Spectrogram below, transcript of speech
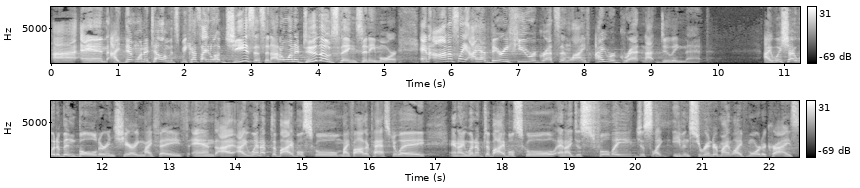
Uh, and I didn't want to tell them it's because I love Jesus and I don't want to do those things anymore. And honestly, I have very few regrets in life. I regret not doing that. I wish I would have been bolder in sharing my faith. And I, I, went up to Bible school. My father passed away. And I went up to Bible school and I just fully, just like even surrendered my life more to Christ.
